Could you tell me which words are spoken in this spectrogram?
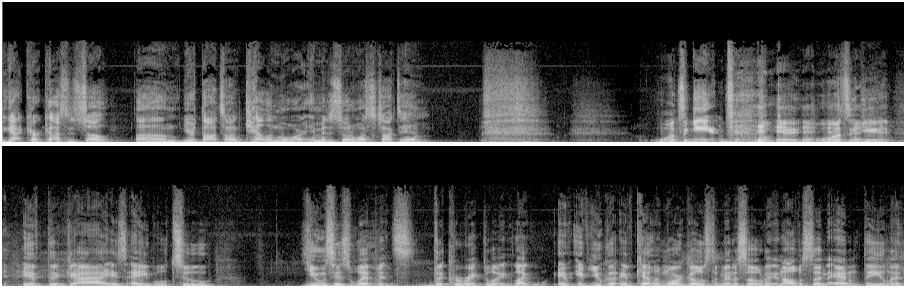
You got Kirk Cousins. So um, your thoughts on Kellen Moore and Minnesota wants to talk to him. Once again, okay. Once again, if the guy is able to use his weapons the correct way, like if, if you go, if Kellen Moore goes to Minnesota and all of a sudden Adam Thielen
